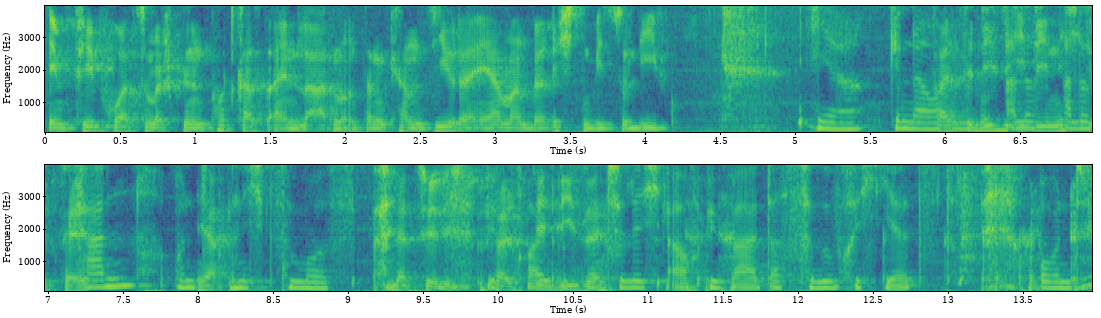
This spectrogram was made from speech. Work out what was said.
im Februar zum Beispiel einen Podcast einladen und dann kann sie oder er mal berichten, wie es so lief. Ja, genau. Falls dir also diese alles, Idee nicht alles gefällt. kann und ja. nichts muss. Natürlich. Wir falls freuen dir diese uns natürlich auch über das versuche ich jetzt und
